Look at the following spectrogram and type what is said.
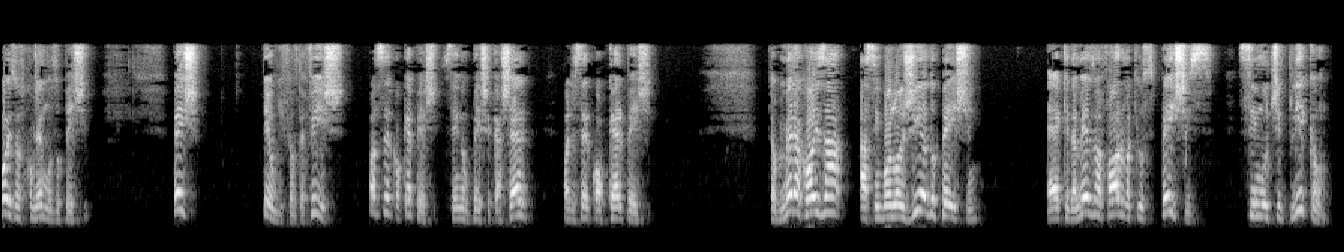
pois nós comemos o peixe. Peixe. Tem um gefilte fish. Pode ser qualquer peixe. Sendo um peixe kasher, pode ser qualquer peixe. Então, a primeira coisa, a simbologia do peixe é que da mesma forma que os peixes se multiplicam,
